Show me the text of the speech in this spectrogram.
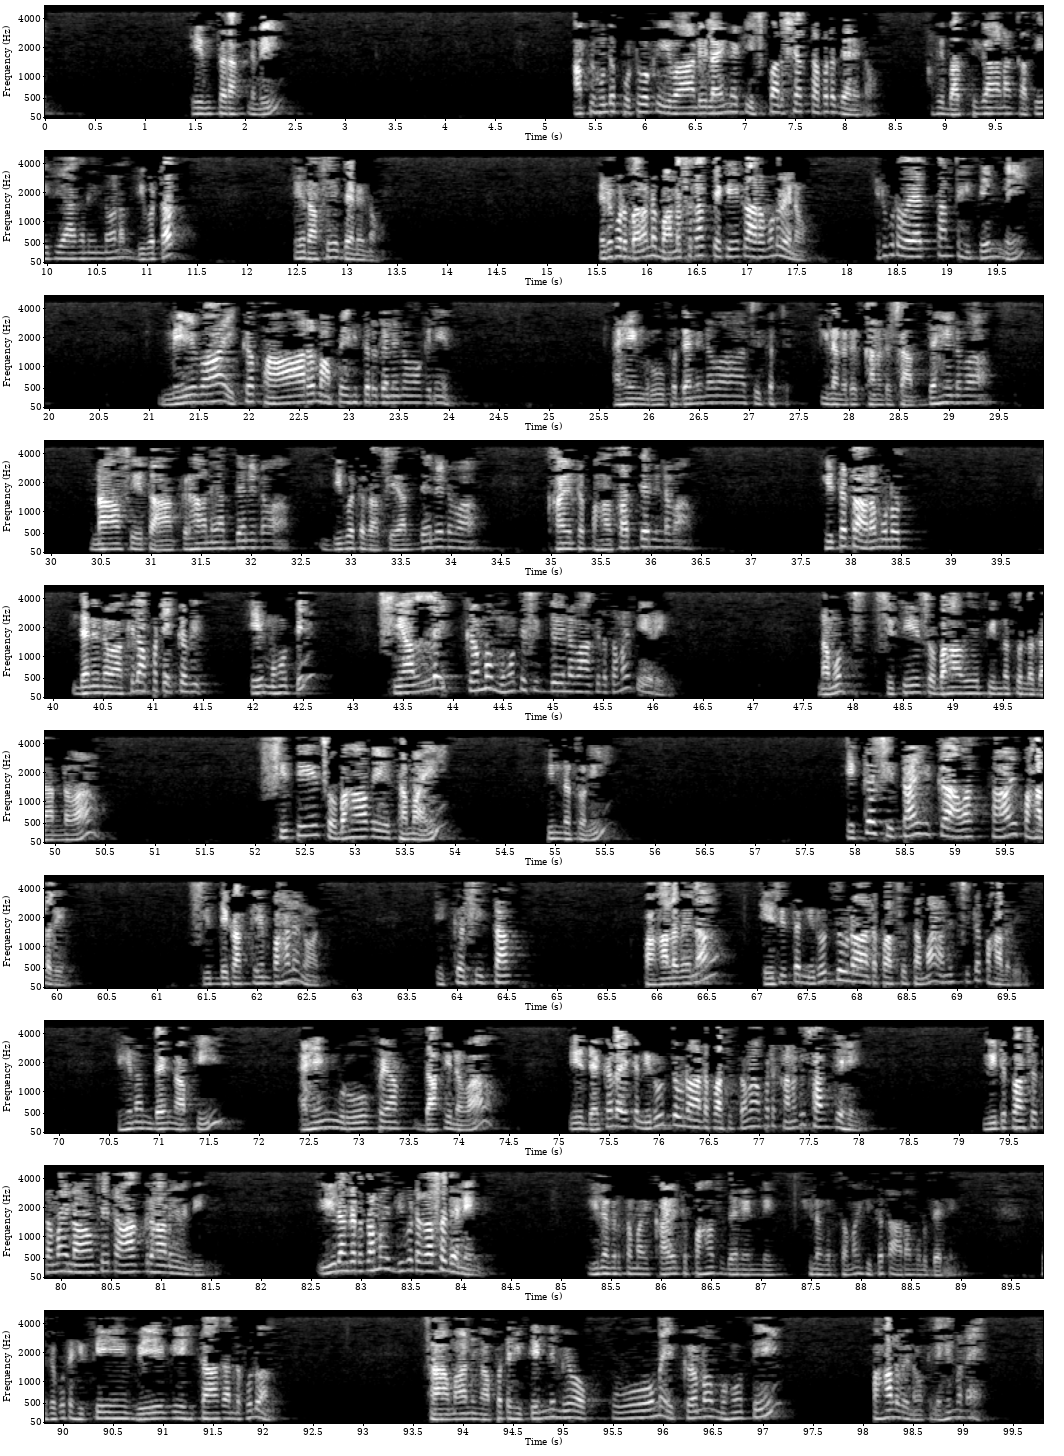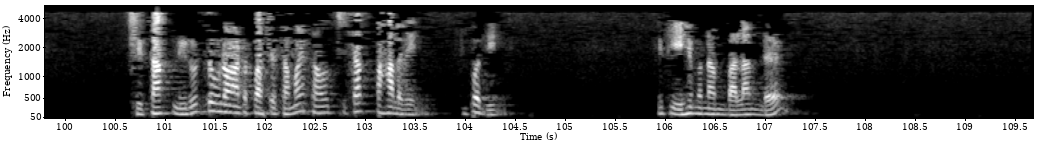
ඒ විතරක් නෙවෙයි අපි හොඳ පුටුවක වාඩි වෙලා ඉන්න ස්පර්ශයත් අපට දැනෙනවා. අපි බක්ති ගානක් අපේ තියාගෙන ඉන්නවා නම් දිවටත් ඒ රසය දැනෙනවා. එතකොට බලන්න මනසටත් එක එක අරමුණු වෙනවා. එතකොට ඔය ඇත්තන්ට හිතෙන්නේ මේවා එකපාරම අපේ හිතට දැනෙනවා වගේ නේද? ඇහෙන් රූප දැනෙනවා, සිතට ඊළඟට කනට ශබ්ද ඇහෙනවා, නාසයට ආග්‍රහණයක් දැනෙනවා, දිවට රසයක් දැනෙනවා, කයට පහසක් දැනෙනවා, හිතට අරමුණොත් දැනෙනවා කියලා අපට එක ඒ මොහොතේ සියල්ල එකම මොහොතේ සිද්ධ වෙනවා කියලා තමයි තේරෙන්නේ. නමුත් සිතේ ස්වභාවය පින්නතුල දන්නවා සිතේ ස්වභාවය තමයි පින්නතුනි එක සිතයි එක අවස්ථාවේ පහළ වෙන්නේ. සිත් දෙකක් එහෙම පහළ වෙනවද? එක සිතක් පහළ වෙලා ඒ සිත නිරුද්ධ වුණාට පස්සේ තමයි අනිත් සිත පහළ වෙන්නේ. එහෙනම් දැන් අපි ඇහෙන් රූපයක් දකිනවා ඒ දැකලා ඒක නිරුද්ධ වුණාට පස්සේ තමයි අපට කනට ශබ්ද ඇහෙන්නේ. ඊට පස්සේ තමයි නාසයට ආග්‍රහණය වෙන්නේ. ඊළඟට තමයි දිවට රස දැනෙන්නේ. ඊළඟට තමයි කයට පහසු දැනෙන්නේ. ඊළඟට තමයි හිතට ආරමුණු දැනෙන්නේ. එතකොට හිතේ වේගය හිතා ගන්න පුළුවන්. සාමාන්‍යයෙන් අපට හිතෙන්නේ මේ ඔක්කොම එකම මොහොතේ පහළ වෙනවා කියලා. එහෙම නැහැ. සිතක් නිරුද්ධ වුණාට පස්සේ තමයි තවත් සිතක් පහළ වෙන්නේ. උපදින්නේ. ඉතින් එහෙමනම් බලන්න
